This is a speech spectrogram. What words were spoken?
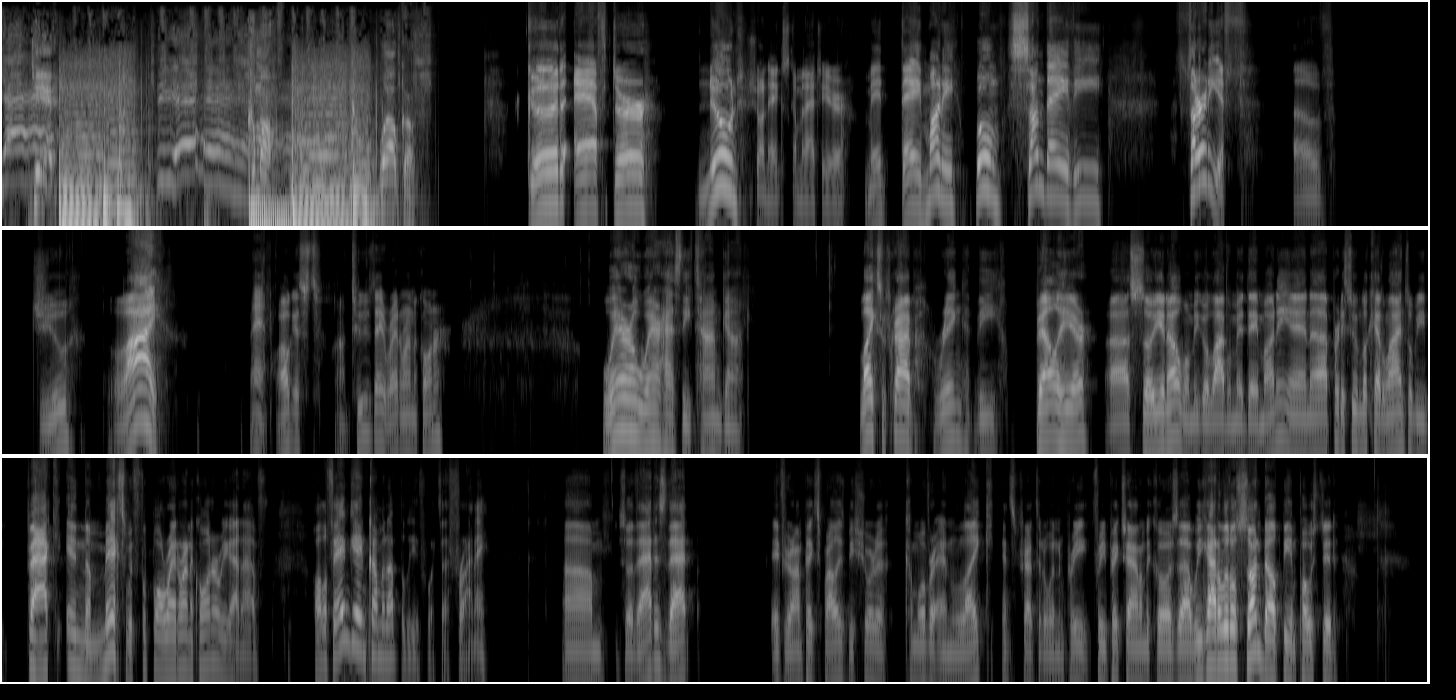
yeah. Yeah. Yeah. Come on. Welcome. Good afternoon. Sean Higgs coming at you here. Midday money. Boom. Sunday, the 30th of July. Man, August on Tuesday, right around the corner. Where, oh, where has the time gone? Like, subscribe, ring the bell here. Uh, so you know when we go live with midday money, and uh, pretty soon look headlines will be back in the mix with football right around the corner. We got a Hall of Fame game coming up, I believe. What's that Friday? Um, so that is that. If you're on Picks Parlays, be sure to come over and like and subscribe to the Win and Pre Free Pick channel because uh, we got a little Sun Belt being posted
